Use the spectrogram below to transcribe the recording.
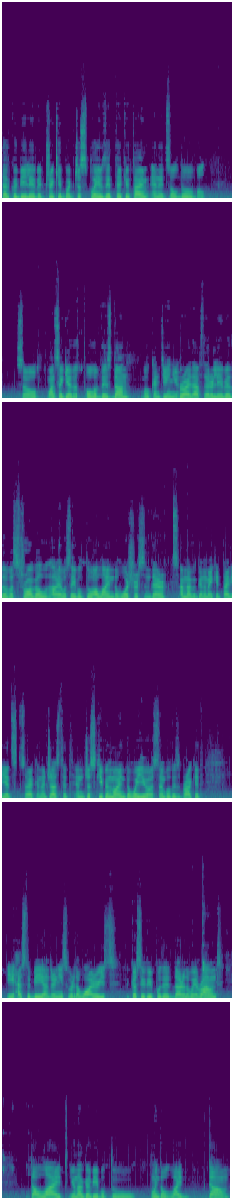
that could be a little bit tricky but just play with it take your time and it's all doable. So once i get all of this done we'll continue. Right after a little bit of a struggle i was able to align the washers in there. I'm not gonna make it tight yet so i can adjust it. And just keep in mind the way you assemble this bracket it has to be underneath where the wire is because if you put it the other way around the light you're not to be able to point the light down.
